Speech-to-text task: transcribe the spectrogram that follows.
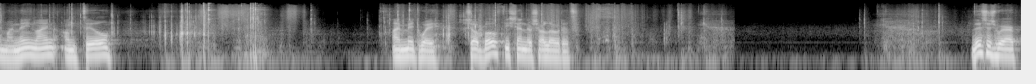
on my main line until I'm midway. So both descenders are loaded. This is where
